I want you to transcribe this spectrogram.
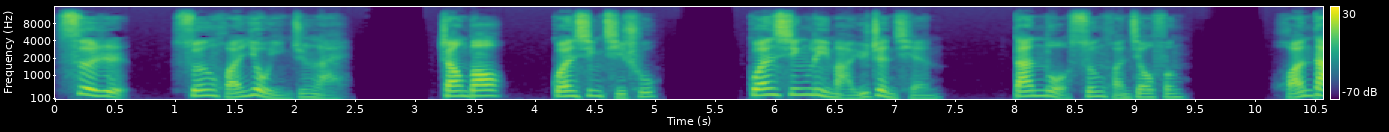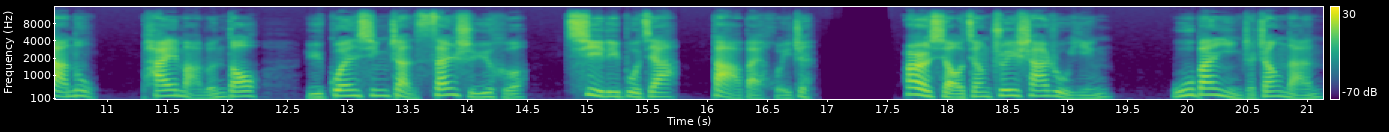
次日，孙桓又引军来，张苞、关兴齐出，关兴立马于阵前，单诺孙桓交锋。桓大怒，拍马抡刀，与关兴战三十余合，气力不佳，大败回阵。二小将追杀入营，吴班引着张南、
